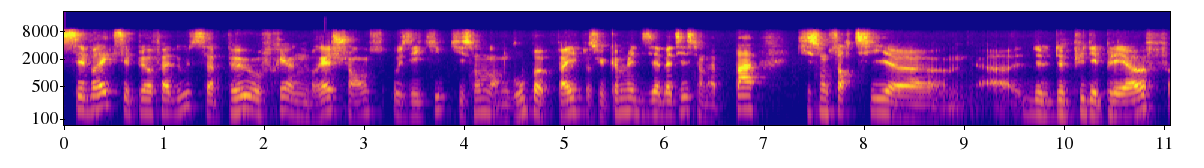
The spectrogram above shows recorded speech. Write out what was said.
c'est vrai que ces playoffs à 12, ça peut offrir une vraie chance aux équipes qui sont dans le groupe of 5, parce que comme le disait Baptiste, il n'y en a pas qui sont sortis euh, euh, depuis des playoffs,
